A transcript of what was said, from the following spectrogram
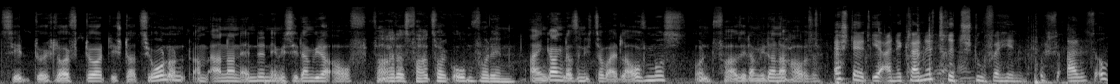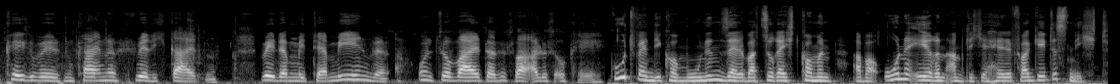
Sie durchläuft dort die Station und am anderen Ende nehme ich sie dann wieder auf. Fahre das Fahrzeug oben vor den Eingang, dass sie nicht so weit laufen muss und fahre sie dann wieder nach Hause. Er stellt ihr eine kleine Trittstufe hin. Ist alles okay gewesen, keine Schwierigkeiten. Weder mit Termin und so weiter, das war alles okay. Gut, wenn die Kommunen selber zurechtkommen, aber ohne ehrenamtliche Helfer geht es nicht.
